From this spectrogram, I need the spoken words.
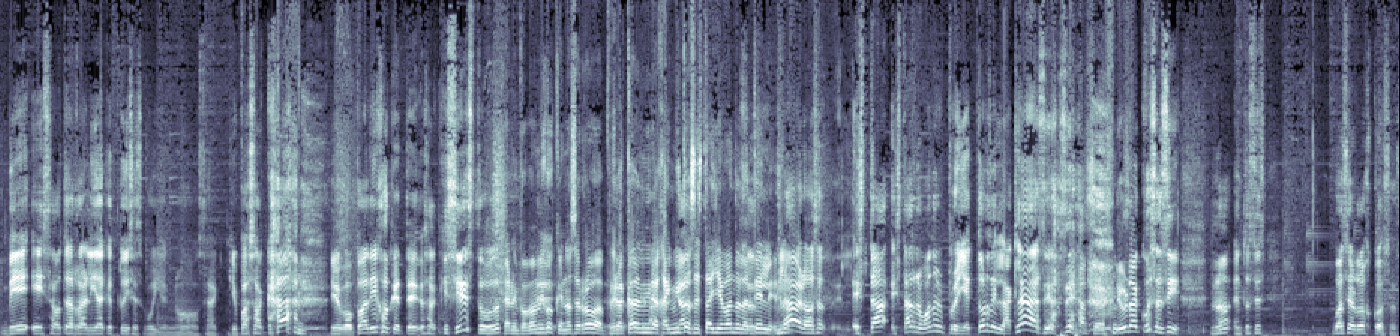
ve esa otra realidad que tú dices, oye, no, o sea, ¿qué pasó acá? y mi papá dijo que te, o sea, ¿qué es esto? Claro, mi papá me dijo Eh, que no se roba, pero acá, mira, acá- Jaimito se está llevando la O sea, tele. ¿no? Claro, o sea, está, está robando el proyector de la clase, o sea, O sea. una cosa así, ¿no? Entonces, va a hacer dos cosas.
